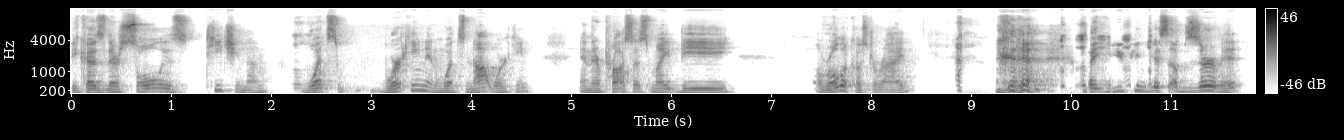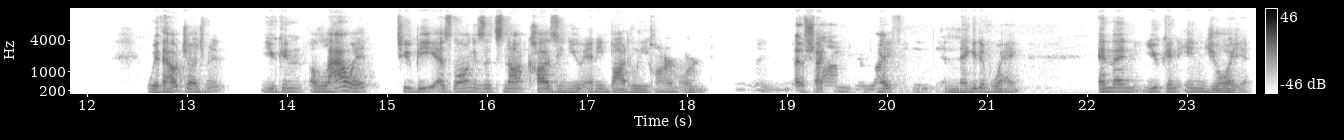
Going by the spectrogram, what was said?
because their soul is teaching them. Mm-hmm. what's working and what's not working? And their process might be a roller coaster ride. but you can just observe it without judgment. You can allow it to be as long as it's not causing you any bodily harm or oh, affecting your life in a negative way. And then you can enjoy it.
